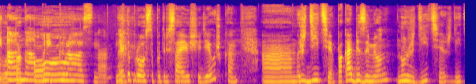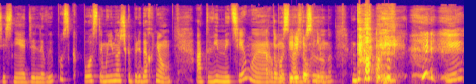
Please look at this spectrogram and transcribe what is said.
И вот так. она прекрасна. Это просто потрясающая девушка. Ждите, пока без имен, но ждите, ждите с ней отдельный выпуск. После мы немножечко передохнем от винной темы. А мы после нашего передохнем. сезона. Да. И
